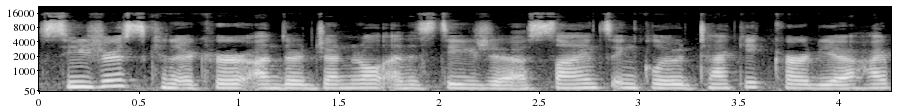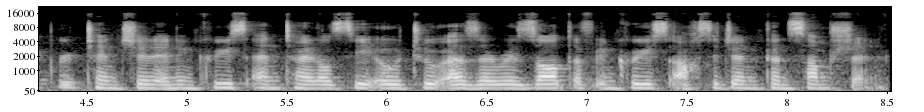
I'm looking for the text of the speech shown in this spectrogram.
Seizures can occur under general anesthesia. Signs include tachycardia, hypertension, and increased end tidal CO2 as a result of increased oxygen consumption.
